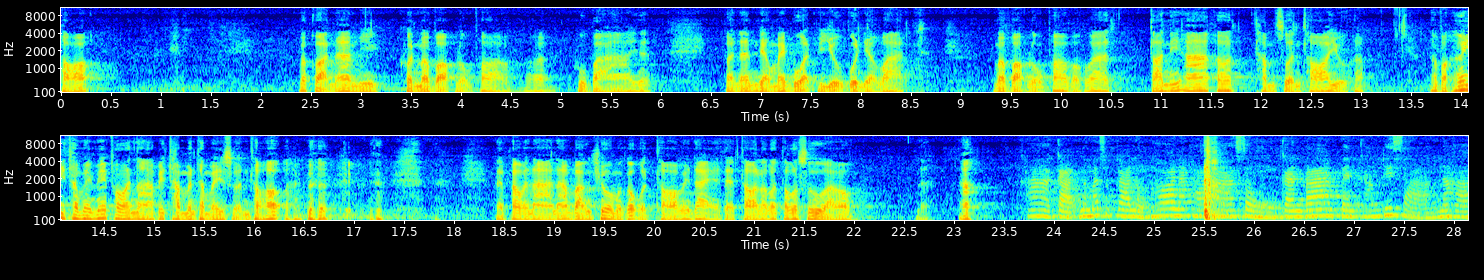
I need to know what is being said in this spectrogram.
ท้อเมื่อก่อนนะมีคนมาบอกหลวงพ่อว่าครูบาตอนนั้นยังไม่บวชไปอยู่บุญญาวาสมาบอกหลวงพ่อบอกว่า ตอนนี้อาเขาทำสวนท้ออยู่ครับ เราบอกเฮ้ยทำไมไม่ภาวนาไปทำมันทำไมสวนท้อแต่ภาวนานะบางช่วงมันก็อดท้อไม่ได้ แต่ท้อแล้วก็ต้องสู้เอานะอะค่ะกราบนมัสการหลวงพ่อนะคะมาส่งการบ้านเป็นครั้งที่สามนะคะ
